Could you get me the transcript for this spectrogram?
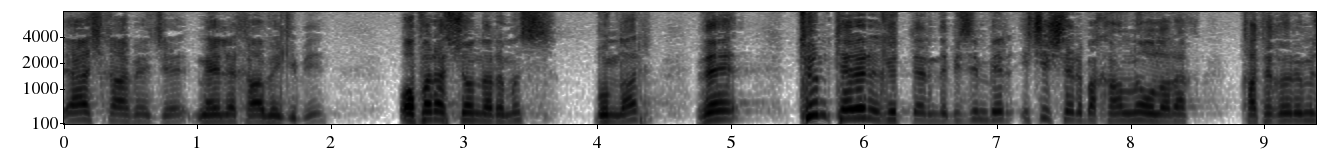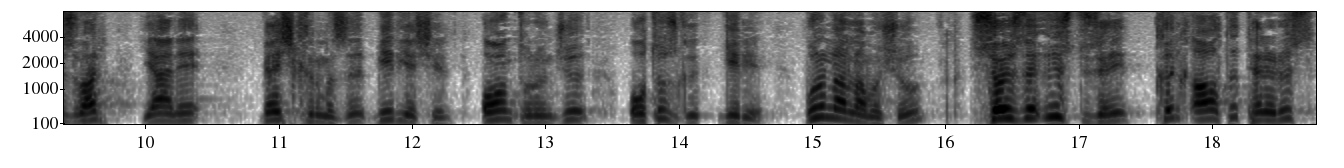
DHKPC, MLKB gibi operasyonlarımız bunlar ve tüm terör örgütlerinde bizim bir İçişleri Bakanlığı olarak kategorimiz var. Yani 5 kırmızı, 1 yeşil, 10 turuncu, 30 gri. Bunun anlamı şu. Sözde üst düzey 46 terörist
